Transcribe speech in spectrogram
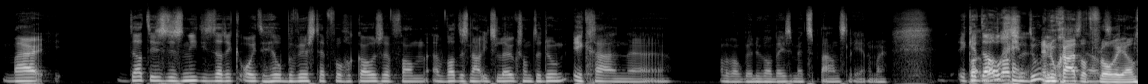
maar dat is dus niet iets dat ik ooit heel bewust heb voor gekozen van eh, wat is nou iets leuks om te doen. Ik ga een, eh alhoewel ik ben nu wel bezig met Spaans leren, maar ik heb Wat- daar ook geen doel En hoe gaat dat, Florian?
